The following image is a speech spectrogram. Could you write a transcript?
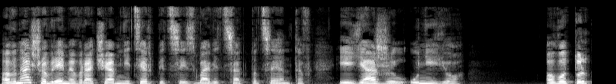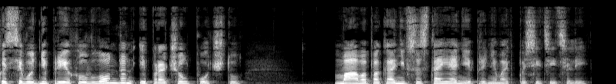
В наше время врачам не терпится избавиться от пациентов, и я жил у нее — вот только сегодня приехал в Лондон и прочел почту. Мама пока не в состоянии принимать посетителей.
